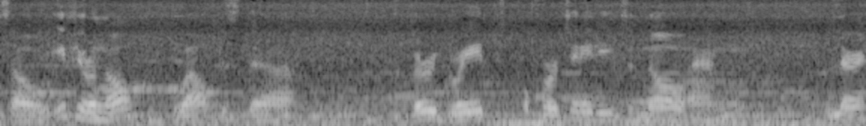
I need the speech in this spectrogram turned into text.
So if you don't know, well, this is the very great opportunity to know and learn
